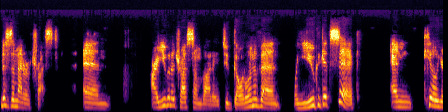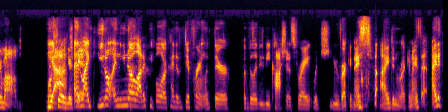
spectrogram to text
this is a matter of trust. And are you going to trust somebody to go to an event where you could get sick and kill your mom? yeah, and like you don't, and you know, a lot of people are kind of different with their ability to be cautious, right? Which you've recognized. I didn't recognize that. I didn't.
